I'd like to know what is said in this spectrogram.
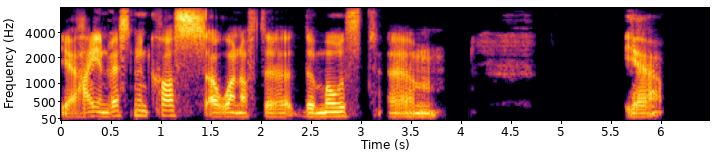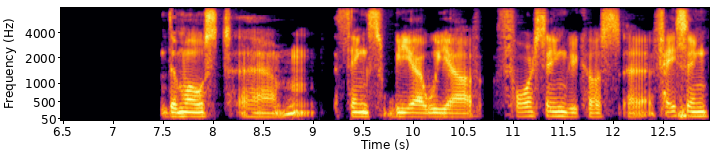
yeah, high investment costs are one of the the most um, yeah the most um, things we are we are forcing because uh, facing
